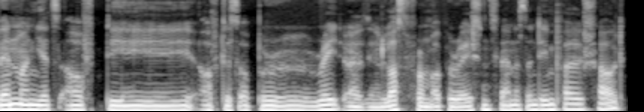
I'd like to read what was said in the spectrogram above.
wenn man jetzt auf die, auf das Operate, also den Lost from Operations, wären das in dem Fall schaut,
